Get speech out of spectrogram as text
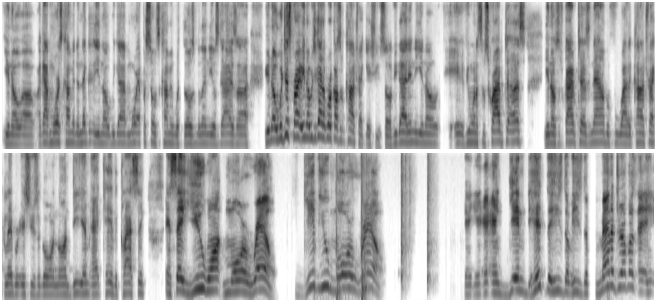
you know, uh, I got more coming. The next, you know, we got more episodes coming with those millennials guys. Uh, you know, we're just right. You know, we just got to work on some contract issues. So if you got any, you know, if you want to subscribe to us, you know, subscribe to us now before why the contract labor issues are going on. DM at K the Classic, and say you want more rail. Give you more rail. And, and, and, hit the he's the he's the manager of us and,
